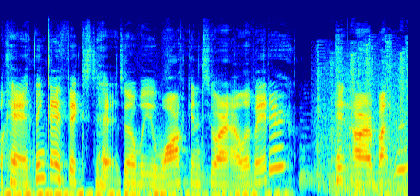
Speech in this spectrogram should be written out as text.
Okay, I think I fixed it. So we walk into our elevator, hit our button,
